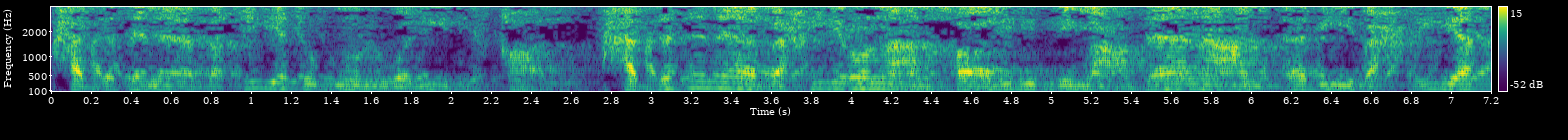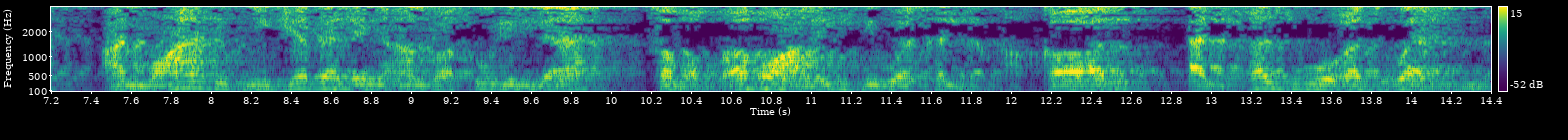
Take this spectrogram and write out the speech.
حدثنا بقية بن الوليد قال حدثنا بحير عن خالد بن معدان عن أبي بحرية عن معاذ بن جبل عن رسول الله صلى الله عليه وسلم قال الغزو غزوان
